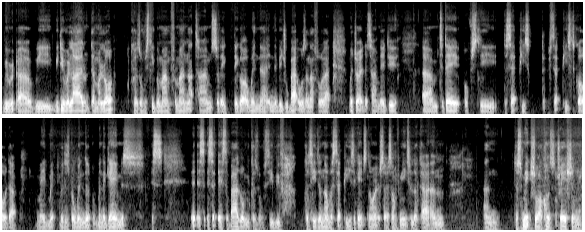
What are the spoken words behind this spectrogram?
we uh, we we do rely on them a lot because obviously we're man for man that time, so they, they got to win their individual battles, and I feel like majority of the time they do. Um, today, obviously, the set piece, the set piece goal that made Middlesbrough win the win the game is is it's, it's, it's a bad one because obviously we've conceded another set piece against Norwich, so it's something we need to look at and and just make sure our concentration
